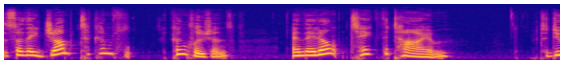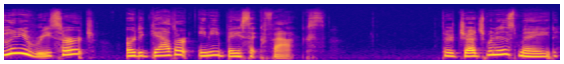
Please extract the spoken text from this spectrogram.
So they jump to conf- conclusions and they don't take the time to do any research or to gather any basic facts. Their judgment is made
